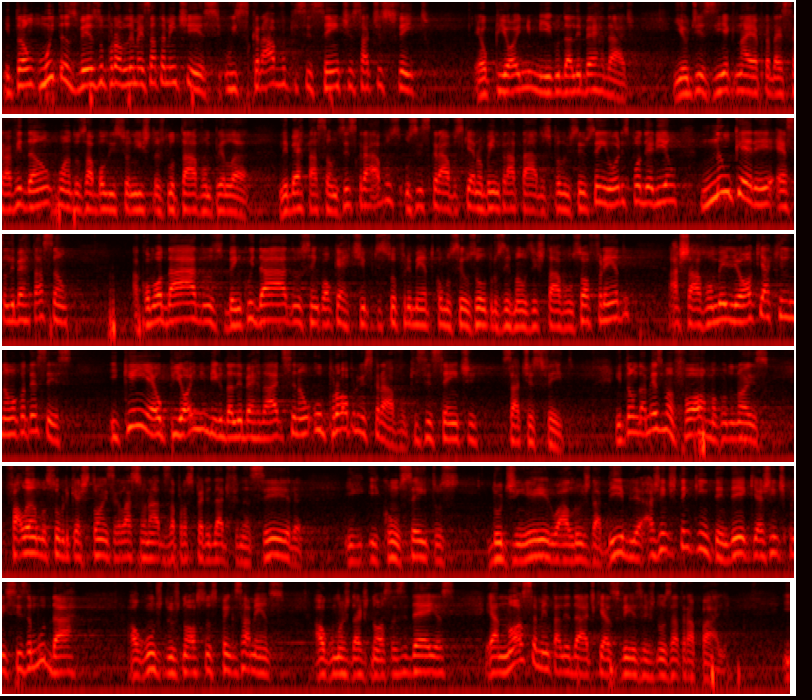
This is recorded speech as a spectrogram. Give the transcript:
Então, muitas vezes o problema é exatamente esse: o escravo que se sente satisfeito é o pior inimigo da liberdade. E eu dizia que na época da escravidão, quando os abolicionistas lutavam pela libertação dos escravos, os escravos que eram bem tratados pelos seus senhores poderiam não querer essa libertação. Acomodados, bem cuidados, sem qualquer tipo de sofrimento, como seus outros irmãos estavam sofrendo, achavam melhor que aquilo não acontecesse. E quem é o pior inimigo da liberdade, senão o próprio escravo, que se sente satisfeito? Então, da mesma forma, quando nós falamos sobre questões relacionadas à prosperidade financeira e, e conceitos do dinheiro à luz da Bíblia, a gente tem que entender que a gente precisa mudar alguns dos nossos pensamentos, algumas das nossas ideias. É a nossa mentalidade que às vezes nos atrapalha.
